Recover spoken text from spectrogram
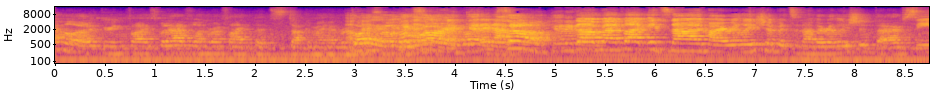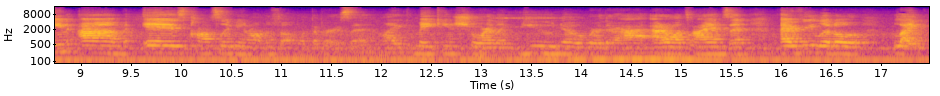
have a lot of green flags, but I have one red flag that's stuck in my head. Right Go now. ahead, okay, ahead, sorry. go Get it out. So Get it the out. red flag, it's not in my relationship, it's another relationship that I've seen. Um, is constantly being on the phone with the person, like making sure like you know where they're at at all times, and every little like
